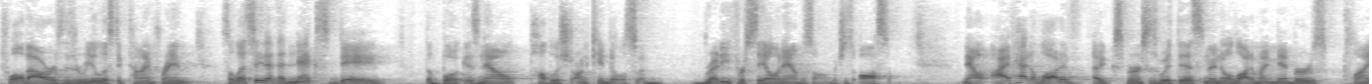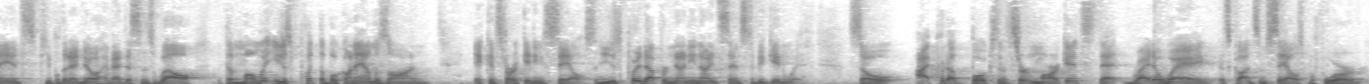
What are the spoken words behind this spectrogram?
12 hours is a realistic time frame. So let's say that the next day the book is now published on Kindle, so ready for sale on Amazon, which is awesome. Now, I've had a lot of experiences with this, and I know a lot of my members, clients, people that I know have had this as well. But the moment you just put the book on Amazon, it can start getting sales. And you just put it up for 99 cents to begin with. So I put up books in certain markets that right away it's gotten some sales before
